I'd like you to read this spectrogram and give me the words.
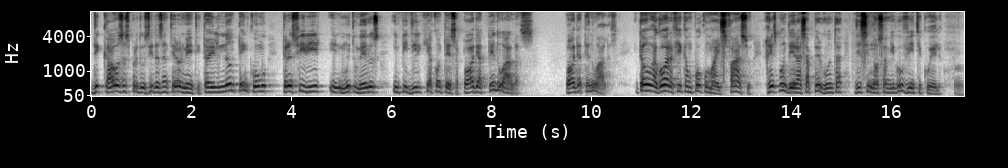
de causas produzidas anteriormente. Então, ele não tem como transferir e muito menos impedir que aconteça. Pode atenuá-las. Pode atenuá-las. Então agora fica um pouco mais fácil responder a essa pergunta desse nosso amigo ouvinte, Coelho. Uhum.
